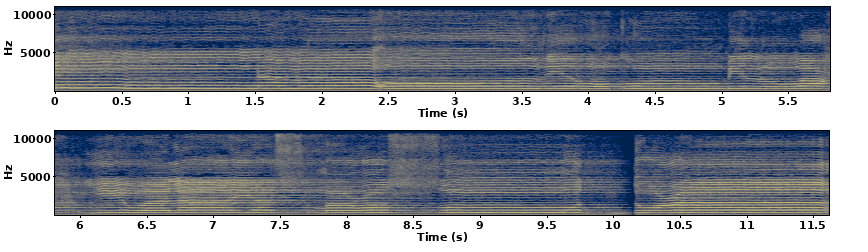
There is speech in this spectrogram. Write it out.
إنما أنذركم بالوحي ولا يسمع الصم الدعاء.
